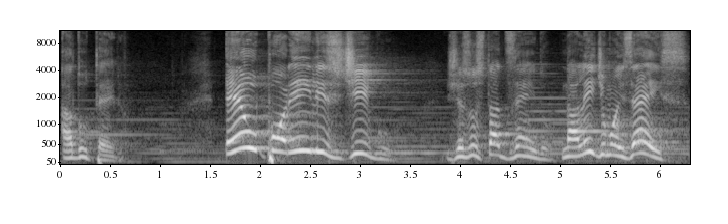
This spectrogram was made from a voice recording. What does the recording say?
adultério. Eu, porém, lhes digo: Jesus está dizendo, na lei de Moisés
